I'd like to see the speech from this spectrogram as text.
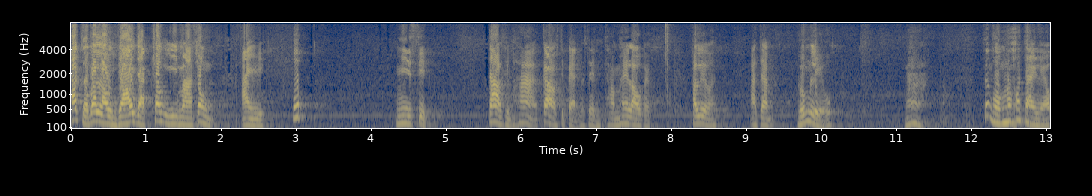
ถ้าเกิดว่าเราย้ายจากช่อง E มาช่อง I ปุ๊บมีสิทธิ์ 95 98ทำให้เราแบบเขาเรียกว่าอาจจะล้มเหลวนะซึ่งผมไม่เข้าใจแล้ว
